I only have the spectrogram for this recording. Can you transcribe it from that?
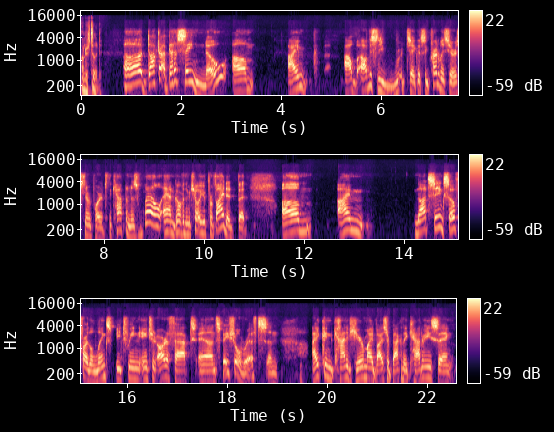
understood? Uh, doctor, I've got to say no. Um, I'm I'll obviously take this incredibly seriously and report it to the captain as well and go over the material you provided. But um, I'm not seeing so far the links between ancient artifact and spatial rifts. And I can kind of hear my advisor back in the academy saying,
